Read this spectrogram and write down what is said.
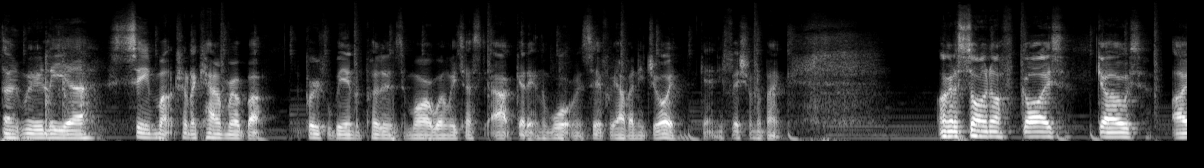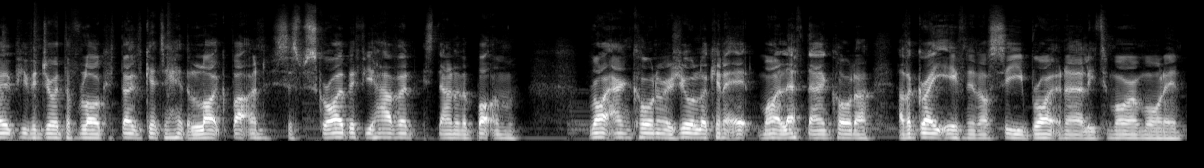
Don't really uh, see much on the camera, but the proof will be in the pudding tomorrow when we test it out, get it in the water, and see if we have any joy, get any fish on the bank. I'm going to sign off, guys, girls. I hope you've enjoyed the vlog. Don't forget to hit the like button, subscribe if you haven't. It's down in the bottom right hand corner as you're looking at it, my left hand corner. Have a great evening. I'll see you bright and early tomorrow morning.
